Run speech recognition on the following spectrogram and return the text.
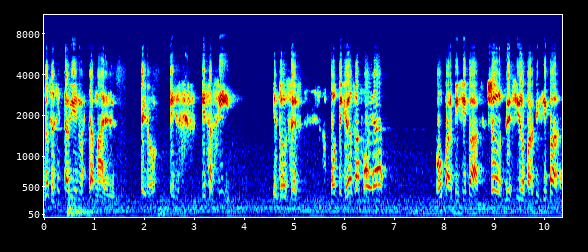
No sé si está bien o está mal, pero es, así. Entonces, o te quedas afuera o participás. Yo decido participar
